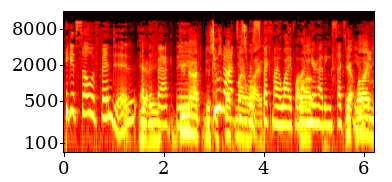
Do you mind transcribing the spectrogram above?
he gets so offended Yeah, at the he- fact that "Do not do disrespect not my disrespect wife my wife while, while- I'm here having sex Yeah, with you. while I'm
